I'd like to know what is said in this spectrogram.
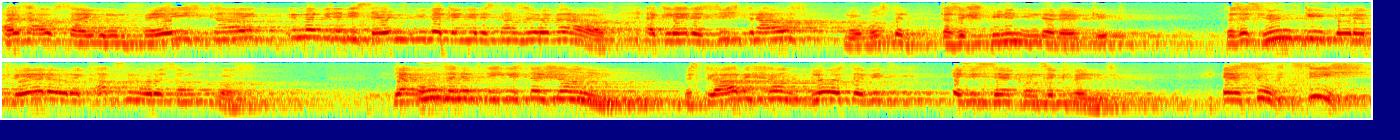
als auch sei Unfähigkeit, immer wieder dieselben Übergänge des ganzen Referats. Erklärt es sich daraus, na was denn, dass es Spinnen in der Welt gibt? Dass es Hunde gibt oder Pferde oder Katzen oder sonst was. Ja, unvernünftig ist er schon. Das glaube ich schon. Bloß der Witz, es ist sehr konsequent. Er sucht sich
